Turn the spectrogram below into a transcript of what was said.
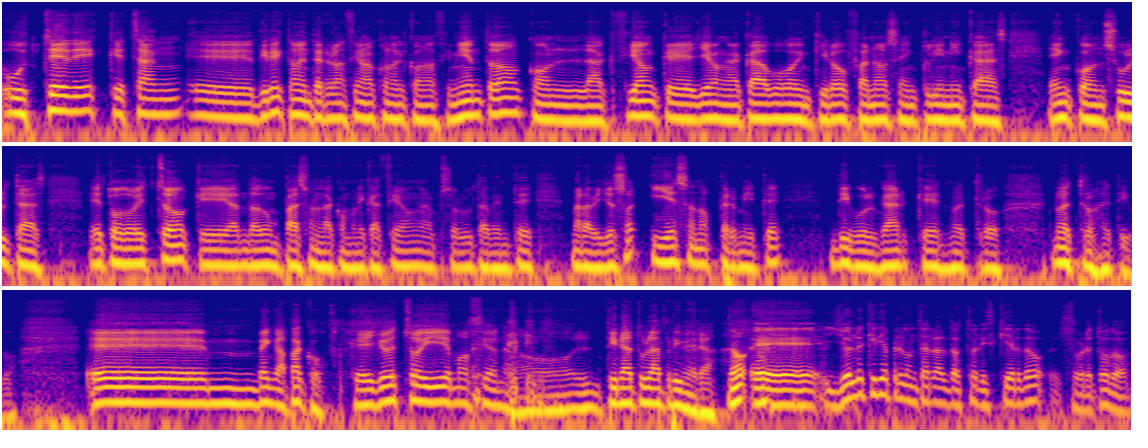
ustedes que están eh, directamente relacionados con el conocimiento, con la acción que llevan a cabo en quirófanos, en clínicas, en consultas, todo esto que han dado un paso en la comunicación absolutamente maravilloso y eso nos permite divulgar, que es nuestro, nuestro objetivo. Eh, venga, Paco, que yo estoy emocionado. Tira tú la primera. No, eh, yo le quería preguntar al doctor Izquierdo, sobre todo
